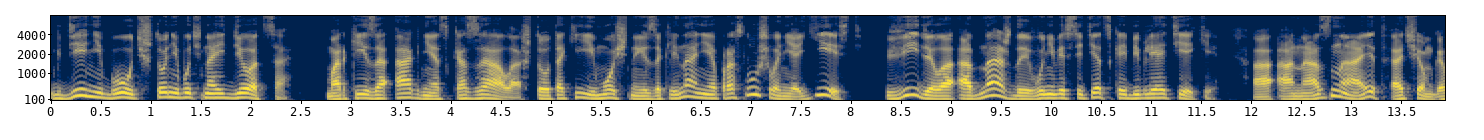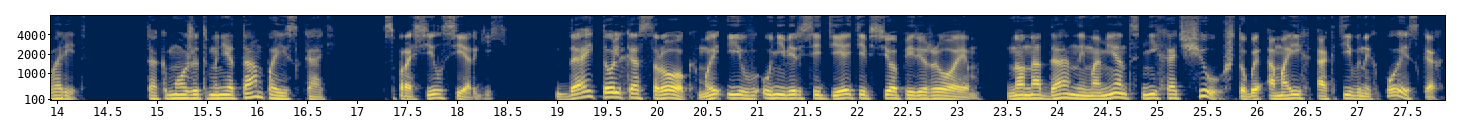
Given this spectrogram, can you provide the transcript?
«Где-нибудь что-нибудь найдется. Маркиза Агния сказала, что такие мощные заклинания прослушивания есть. Видела однажды в университетской библиотеке, а она знает, о чем говорит. «Так, может, мне там поискать?» — спросил Сергий. «Дай только срок, мы и в университете все перероем, но на данный момент не хочу, чтобы о моих активных поисках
